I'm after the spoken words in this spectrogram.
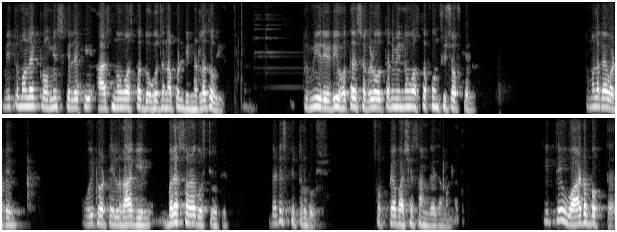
मी तुम्हाला एक प्रॉमिस केलं की आज नऊ वाजता दोघं जण आपण डिनरला जाऊया. तुम्ही रेडी होताय सगळं होतं आणि मी नऊ वाजता फोन स्विच ऑफ केला. तुम्हाला काय वाटेल? वाईट वाटेल राग येईल बऱ्याच सगळ्या गोष्टी होतील. दॅट इज पितृदोष. सोप्या भाषेत सांगायचं म्हटलं तर. की ते वाट बघतायत.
